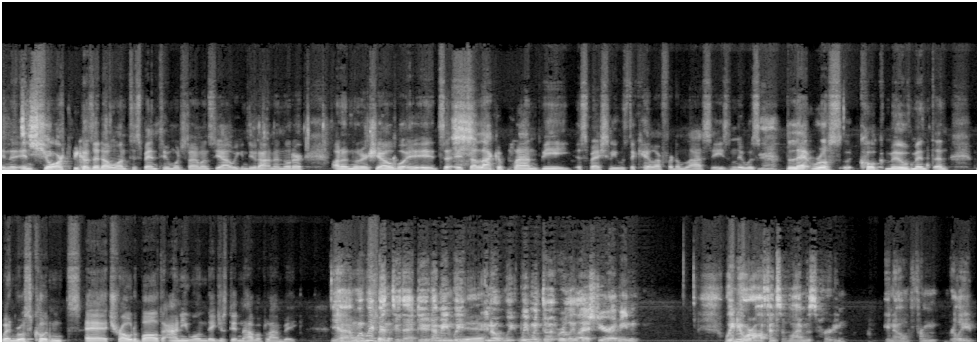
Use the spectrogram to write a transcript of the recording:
in in short because I don't want to spend too much time on Seattle. We can do that on another on another show. But it's a, it's a lack of Plan B, especially was the killer for them last season. It was yeah. let Russ cook movement, and when Russ couldn't uh, throw the ball to anyone, they just didn't have a Plan B. Yeah, um, well, we've so been through that, dude. I mean, we yeah. you know we, we went through it really last year. I mean, we knew our offensive line was hurting. You know, from really,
